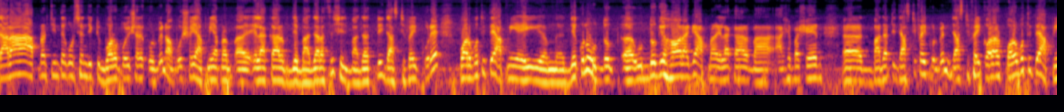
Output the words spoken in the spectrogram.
যারা আপনার চিন্তা করছেন যে একটু বড় পরিসরে করবেন, অবশ্যই আপনি আপনার এলাকার যে বাজার আছে, সেই বাজারটি জাস্টিফাই করে পরবর্তীতে আপনি এই যে কোনো উদ্যোগ উদ্যোগী হওয়ার আগে আপনার এলাকার বা আশেপাশের বাজারটি জাস্টিফাই করবেন। জাস্টিফাই করার পরবর্তীতে আপনি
